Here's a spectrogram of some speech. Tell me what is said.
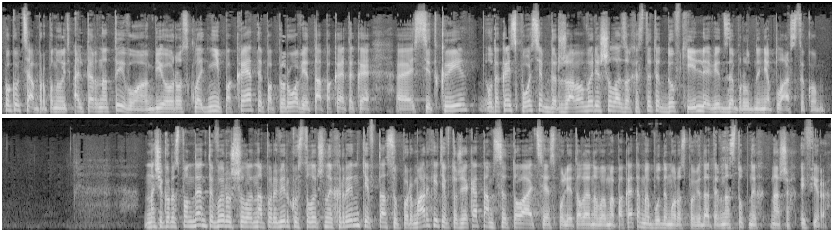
Покупцям пропонують альтернативу біорозкладні пакети, паперові та пакетики е, сітки. У такий спосіб держава вирішила захистити довкілля від забруднення пластиком. Наші кореспонденти вирушили на перевірку столичних ринків та супермаркетів. Тож яка там ситуація з поліетиленовими пакетами, будемо розповідати в наступних наших ефірах.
